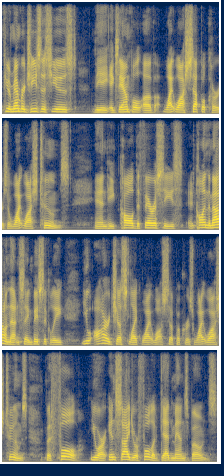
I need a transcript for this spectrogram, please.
If you remember, Jesus used the example of whitewashed sepulchres or whitewashed tombs. And he called the Pharisees, calling them out on that and saying basically, you are just like whitewashed sepulchres, whitewashed tombs, but full, you are inside, you are full of dead men's bones.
